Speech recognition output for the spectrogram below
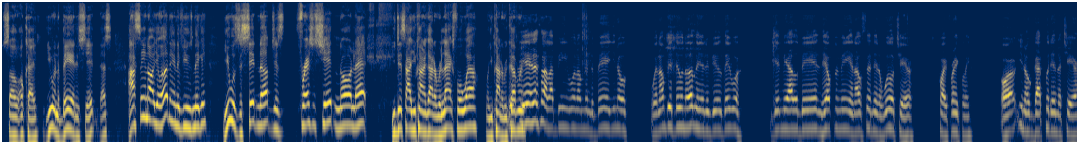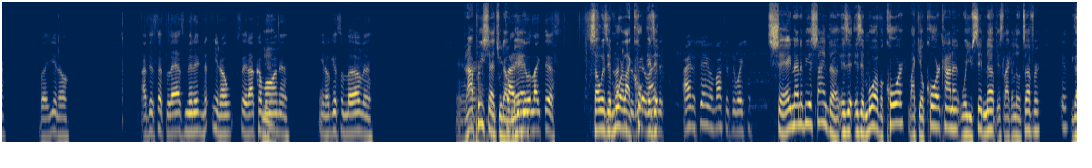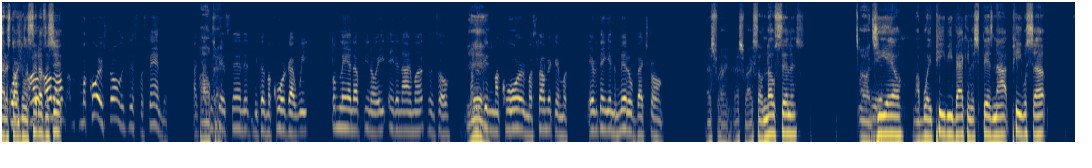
so okay, you in the bed and shit. That's I seen all your other interviews, nigga. You was just sitting up, just fresh as shit and all that. You just how you kind of got to relax for a while when you kind of recovering. Yeah, that's how I be when I'm in the bed. You know, when I'm been doing the other interviews, they were getting me out of bed and helping me, and I was sitting in a wheelchair, quite frankly, or you know, got put in a chair. But you know, I just at the last minute, you know, said I'll come Yeah. on and you know get some love and. And I appreciate you though, to do it like this. So is it more like co- real. is I it ain't, I ain't ashamed of my situation. shit? Ain't nothing to be ashamed of. Is it is it more of a core, like your core kind of where you sitting up? It's like a little tougher. It's- You got to start doing sit ups and shit. on. My core is strong. It's just for standing. I, I Oh, just okay. can't stand it because my core got weak from laying up, you know, eight, eight or nine months, and so I'm just getting my core and my stomach and my everything in the middle back strong. that's right. That's right. So no ceilings. Uh, GL, my boy PB back in the Spiz knot. P, what's up?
